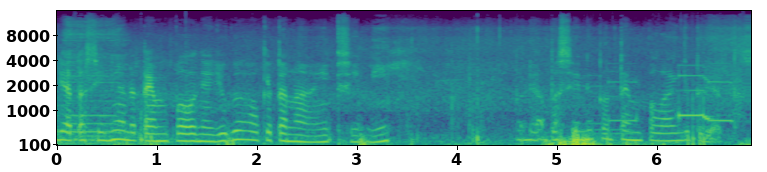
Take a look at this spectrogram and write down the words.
Di atas sini ada tempelnya juga kalau kita naik sini di atas sini tuh tempel lagi tuh di atas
